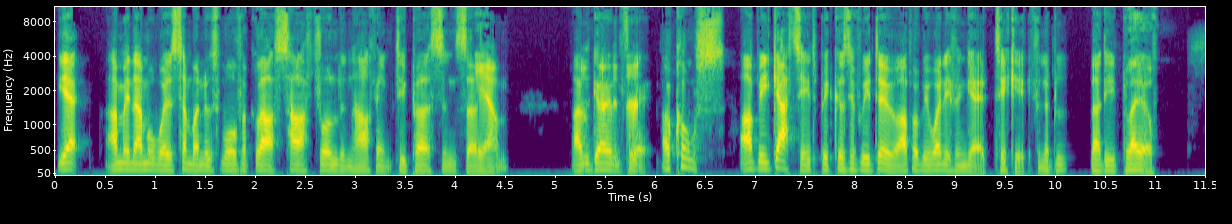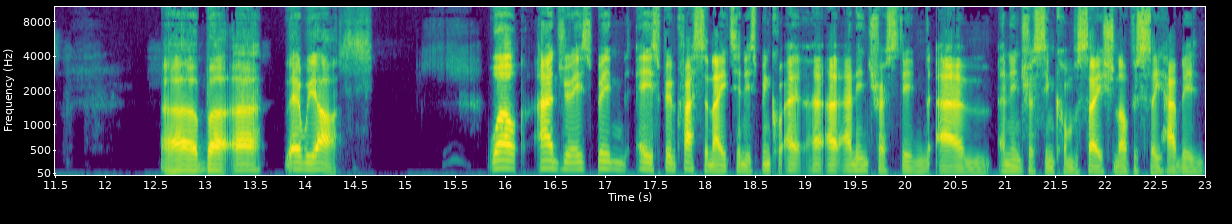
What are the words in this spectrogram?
yeah. I mean, I'm always someone who's more of a glass half full than half empty person. So Yeah. I'm going for it. Of course, I'll be gutted because if we do, I probably won't even get a ticket for the bloody playoff. Uh, but uh, there we are. Well, Andrew, it's been it's been fascinating. It's been quite a, a, an interesting um, an interesting conversation. Obviously, having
